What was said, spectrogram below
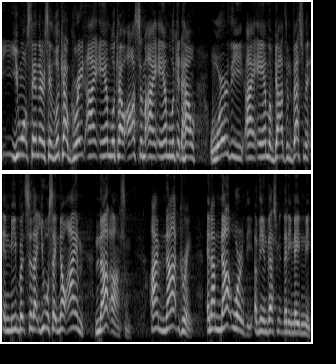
you won't stand there and say, Look how great I am, look how awesome I am, look at how worthy I am of God's investment in me, but so that you will say, No, I am not awesome. I'm not great, and I'm not worthy of the investment that He made in me.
